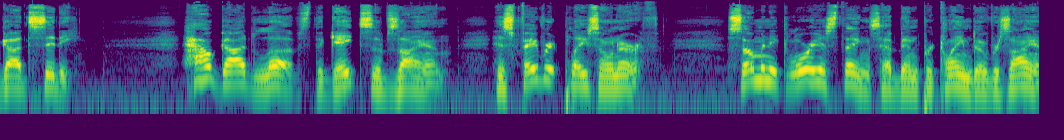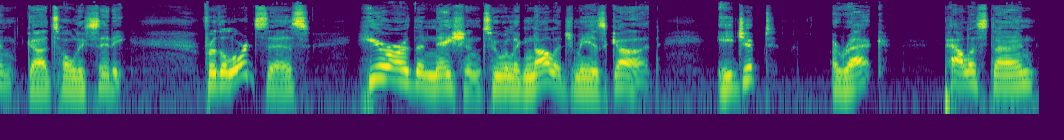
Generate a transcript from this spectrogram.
God's city. How God loves the gates of Zion, his favorite place on earth. So many glorious things have been proclaimed over Zion, God's holy city. For the Lord says, Here are the nations who will acknowledge me as God Egypt, Iraq, Palestine,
